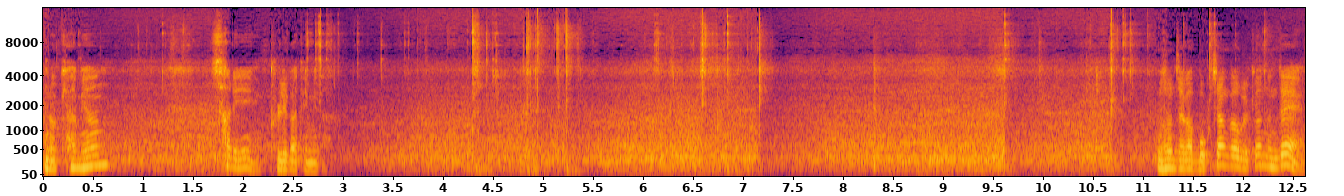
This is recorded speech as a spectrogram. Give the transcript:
이렇게 하면 살이 분리가 됩니다. 우선 제가 목장갑을 꼈는데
